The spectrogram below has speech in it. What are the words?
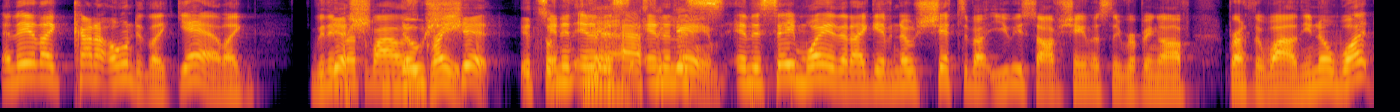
and they like kind of owned it, like yeah, like. We think Yeah, Breath of the Wild no is great. shit. It's a in, in, in, fantastic in, the game. in the same way that I give no shits about Ubisoft shamelessly ripping off Breath of the Wild. You know what?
